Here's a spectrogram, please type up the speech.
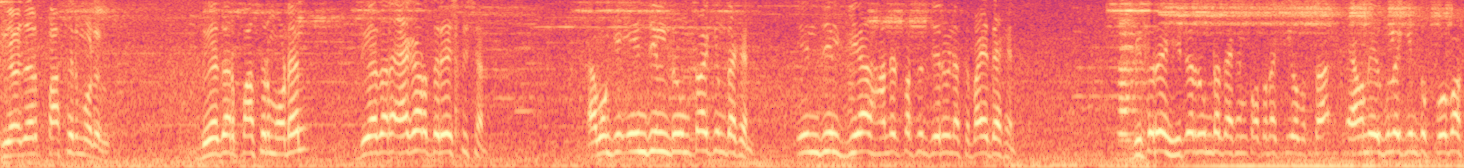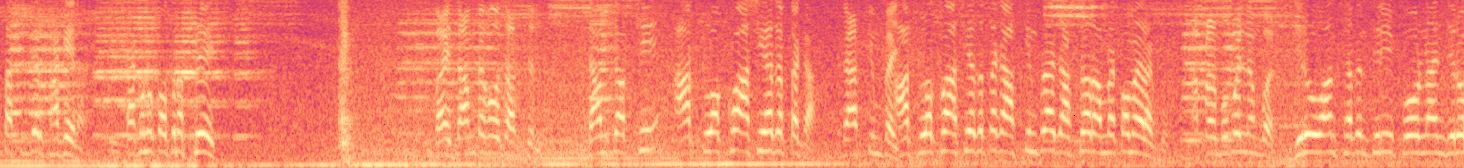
দুই হাজার পাঁচের মডেল দুই হাজার পাঁচের মডেল দুই হাজার এগারোতে রেজিস্ট্রেশন এবং কি ইঞ্জিল রুমটাই কিন্তু দেখেন engine gear hundred percent genuine আছে। ভাই দেখেন ভিতরে হিটার রুমটা দেখেন কতটা কী অবস্থা। এখন এগুলো কিন্তু প্রবাস সাকসেসের থাকে না। এখনও কতটা ফ্রেশ ভাই দামটা কত চাচ্ছেন? দাম চাচ্ছি আট লক্ষ আশি হাজার টাকা। আস্কিম প্রাইস আট লক্ষ আশি হাজার টাকা আস্কিন প্রাইস আসলে আর আমরা কমায় রাখব। আপনার mobile number zero one seven three four nine zero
